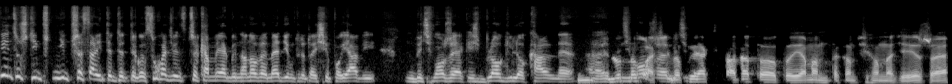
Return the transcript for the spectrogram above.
więc już nie, nie przestali te, te, tego słuchać, więc czekamy jakby na nowe medium, które tutaj się pojawi, być może jakieś blogi lokalne, No, być no może... właśnie, no być... bo jak spada, to, to ja mam taką cichą nadzieję, że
